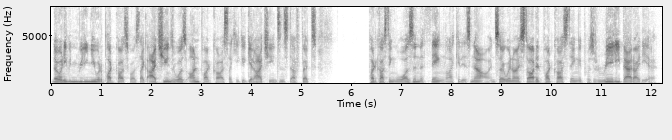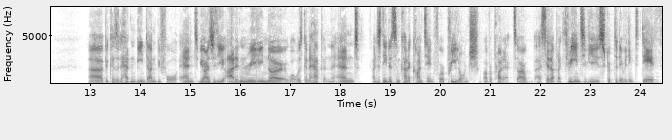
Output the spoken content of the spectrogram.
no one even really knew what a podcast was. Like iTunes was on podcasts, like you could get iTunes and stuff, but podcasting wasn't a thing like it is now. And so when I started podcasting, it was a really bad idea uh, because it hadn't been done before. And to be honest with you, I didn't really know what was going to happen. And I just needed some kind of content for a pre-launch of a product. So I, I, set up like three interviews, scripted everything to death.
